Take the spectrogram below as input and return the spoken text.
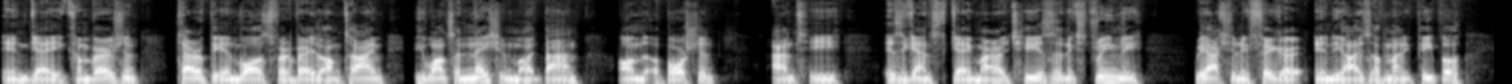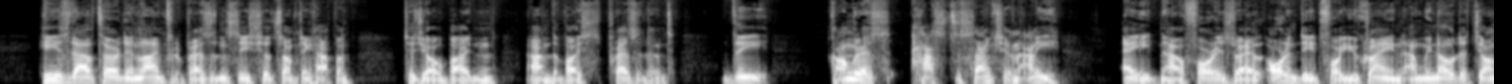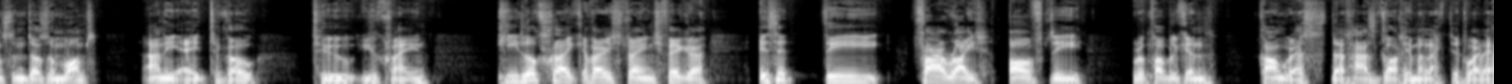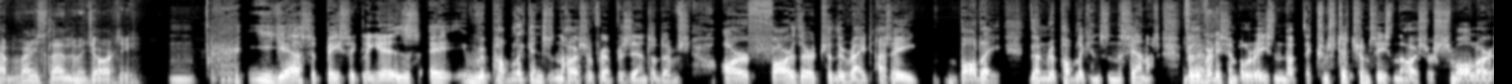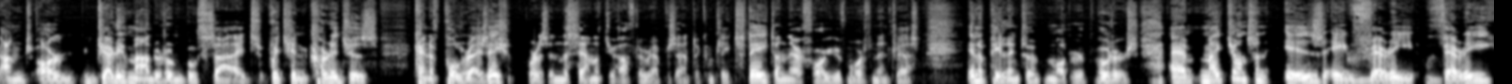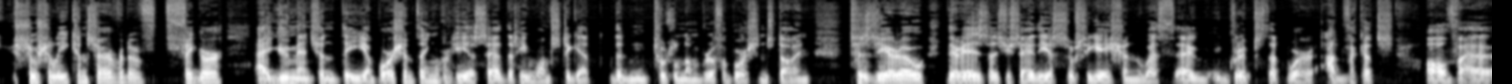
in gay conversion therapy and was for a very long time. He wants a nationwide ban on abortion and he is against gay marriage. He is an extremely reactionary figure in the eyes of many people. He is now third in line for the presidency should something happen to Joe Biden and the vice president. The Congress has to sanction any aid now for Israel or indeed for Ukraine. And we know that Johnson doesn't want any aid to go to Ukraine he looks like a very strange figure. Is it the far right of the Republican Congress that has got him elected, where they have a very slender majority? Mm. Yes, it basically is. Uh, Republicans in the House of Representatives are farther to the right as a body than Republicans in the Senate, for yes. the very simple reason that the constituencies in the House are smaller and are gerrymandered on both sides, which encourages kind of polarization. Whereas in the Senate, you have to represent a complete state, and therefore you have more of an interest in appealing to moderate voters. Um, Mike Johnson is a very, very socially conservative figure. Uh, you mentioned the abortion thing, where he has said that he wants to get the total number of abortions down to zero. There is, as you say, the association with uh, groups that were advocates of uh,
